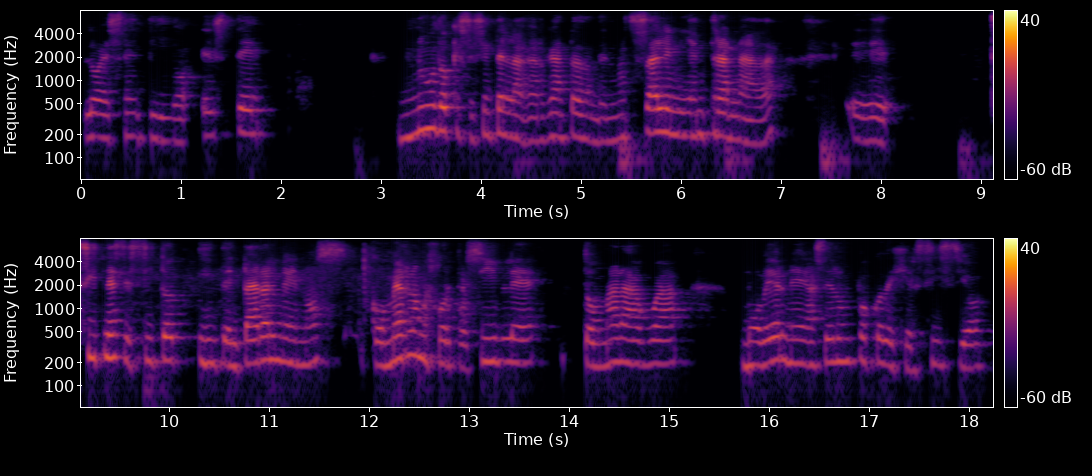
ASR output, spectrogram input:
lo he sentido, este nudo que se siente en la garganta donde no sale ni entra nada, eh, sí necesito intentar al menos comer lo mejor posible, tomar agua, moverme, hacer un poco de ejercicio.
